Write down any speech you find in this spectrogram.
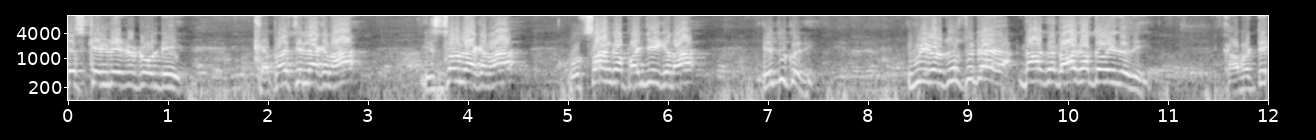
తీసుకెళ్ళేటటువంటి కెపాసిటీ లేకనా? ఇష్టం లేకనా? ఉత్సాహంగా పనిచేయకనా? ఎందుకని? ఇప్పుడు ఇక్కడ చూస్తుంటే నాకు నాకు అర్థమైంది అది. కాబట్టి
